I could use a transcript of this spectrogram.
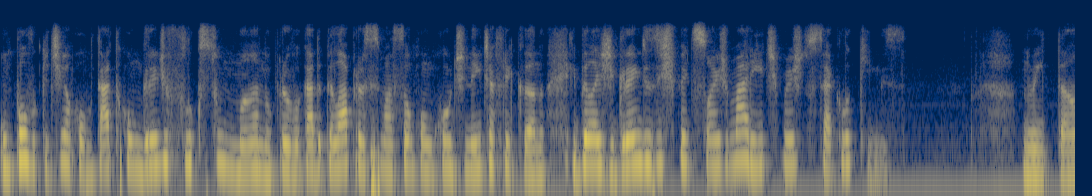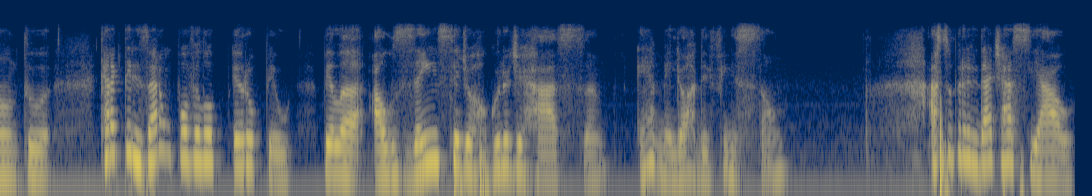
um povo que tinha contato com um grande fluxo humano provocado pela aproximação com o continente africano e pelas grandes expedições marítimas do século XV. No entanto, caracterizar um povo europeu pela ausência de orgulho de raça é a melhor definição. A superioridade racial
